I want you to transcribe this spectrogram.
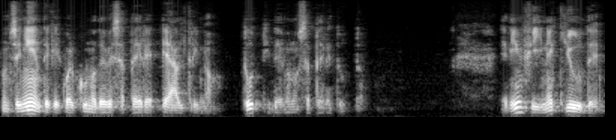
Non c'è niente che qualcuno deve sapere e altri no. Tutti devono sapere tutto. Ed infine chiude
